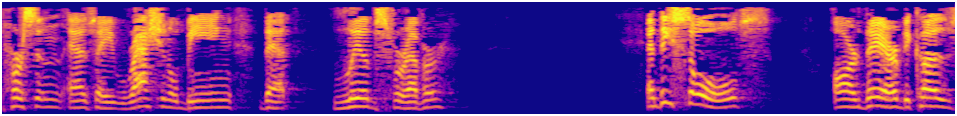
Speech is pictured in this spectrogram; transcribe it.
person as a rational being that lives forever. And these souls are there because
